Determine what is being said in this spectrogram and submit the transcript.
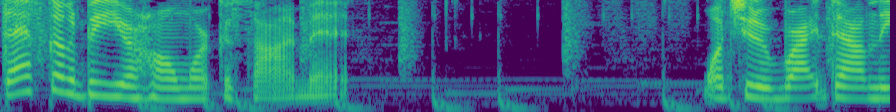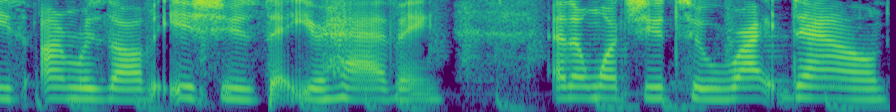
That's going to be your homework assignment. I want you to write down these unresolved issues that you're having. And I want you to write down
